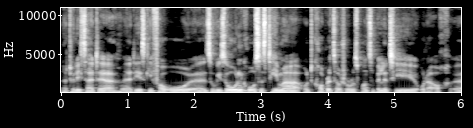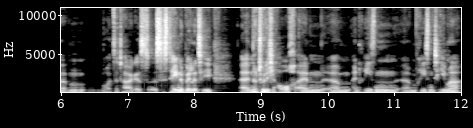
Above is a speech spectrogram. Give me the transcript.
natürlich seit der äh, DSGVO äh, sowieso ein großes Thema und Corporate Social Responsibility oder auch ähm, heutzutage Sustainability äh, natürlich auch ein, ähm, ein riesen, ähm, Riesenthema.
